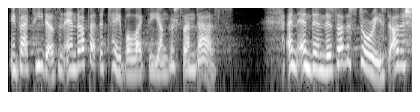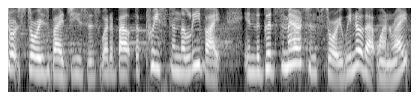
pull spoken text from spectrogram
In fact, he doesn't end up at the table like the younger son does. And, and then there's other stories, other short stories by Jesus. What about the priest and the Levite in the Good Samaritan story? We know that one, right?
